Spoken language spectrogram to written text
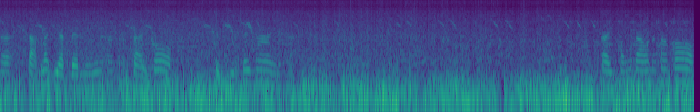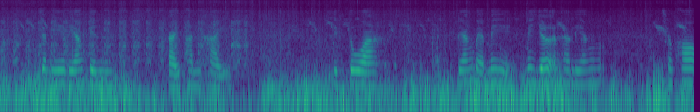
ค่ะสับละเอียดแบบนี้นะคะไก่ก็จะกินได้ง่ายนะคะ ไก่ของเรานะคะก็จะมีเลี้ยงเป็นไก่พันไข่สิบตัว เลี้ยงแบบไม่ไม่เยอะนะคะเลี้ยงเฉพาะ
